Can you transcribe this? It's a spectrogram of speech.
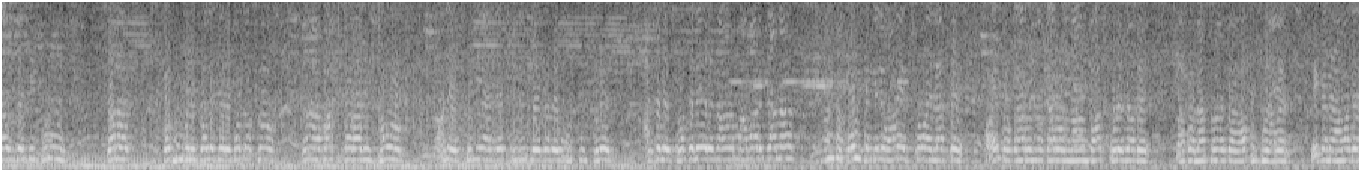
রাজনৈতিক গুরু, জনাব কপিলমণি কলেজের অধ্যক্ষ জনাব আক্তার আলী সহ অনেক সিনিয়র নেতৃবৃন্দ এখানে উপস্থিত ছিলেন। আসলে সকলের নাম আমার জানা, কিন্তু বলতে গেলে অনেক সময় লাগবে। হয়তো কারণ না কারণ নাম বাদ পড়ে যাবে। তখন আপনারা তো হবেন এখানে আমাদের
